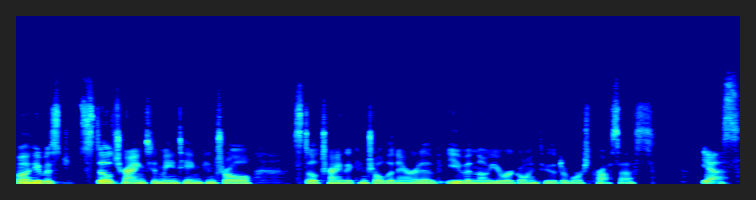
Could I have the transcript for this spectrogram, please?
Well, he was still trying to maintain control still trying to control the narrative, even though you were going through the divorce process. Yes.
